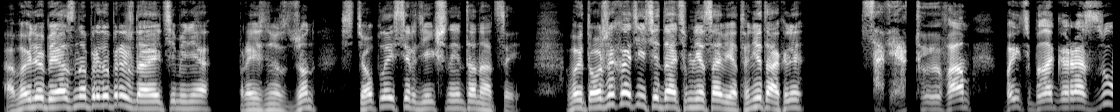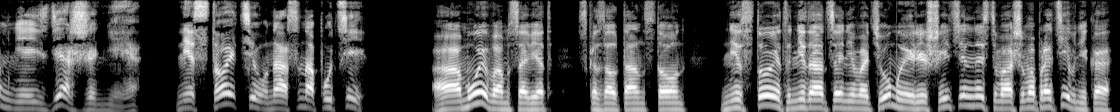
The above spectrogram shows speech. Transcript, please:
«А вы любезно предупреждаете меня», — произнес Джон с теплой сердечной интонацией. «Вы тоже хотите дать мне совет, не так ли?» «Советую вам быть благоразумнее и сдержаннее. Не стойте у нас на пути». «А мой вам совет», — сказал Танстоун, — не стоит недооценивать ум и решительность вашего противника.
